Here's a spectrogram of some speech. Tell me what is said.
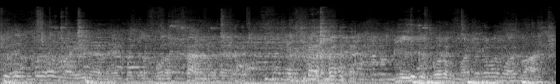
Tu reclama ainda, né? Quando eu assar, né? Ih, bom, pode jogar uma mão embaixo.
